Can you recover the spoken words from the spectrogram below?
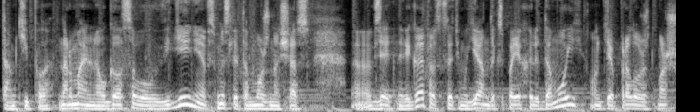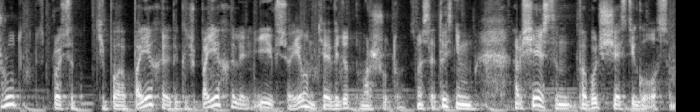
там, типа, нормального голосового введения. В смысле, там можно сейчас э, взять навигатор, сказать ему, Яндекс, поехали домой, он тебе проложит маршрут, спросит, типа, поехали, ты говоришь, поехали, и все, и он тебя ведет по маршруту. В смысле, ты с ним общаешься по большей части голосом.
